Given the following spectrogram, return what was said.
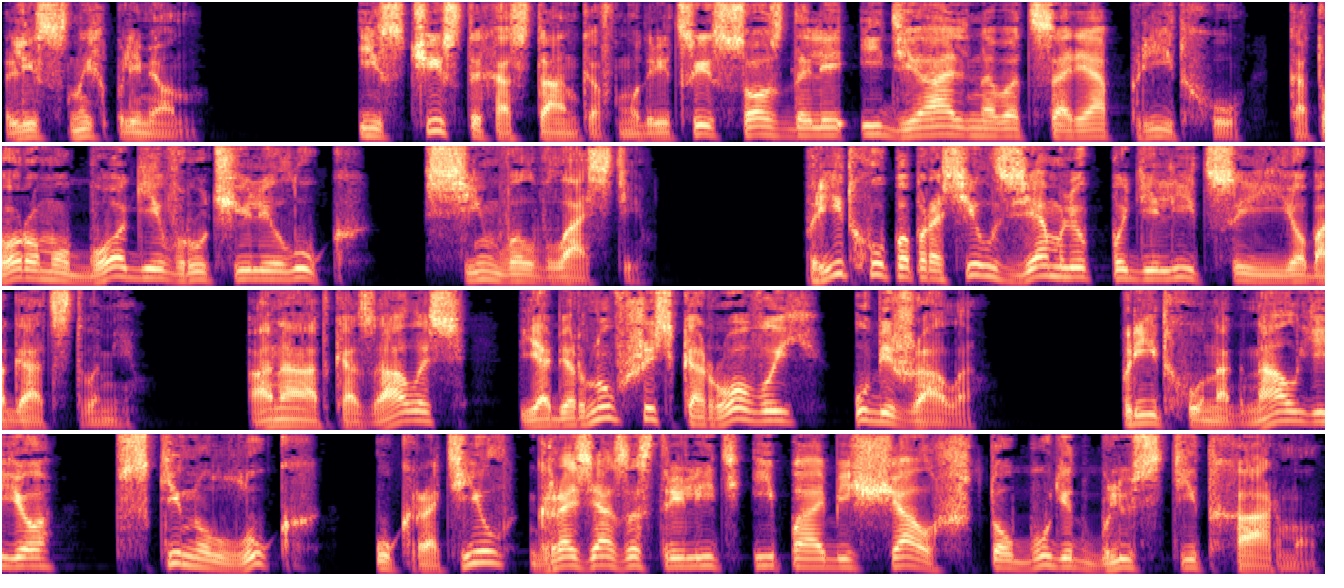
лесных племен. Из чистых останков мудрецы создали идеального царя Притху, которому боги вручили лук, символ власти. Притху попросил землю поделиться ее богатствами. Она отказалась и, обернувшись коровой, убежала. Притху нагнал ее, вскинул лук, укротил, грозя застрелить, и пообещал, что будет блюсти Дхарму.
